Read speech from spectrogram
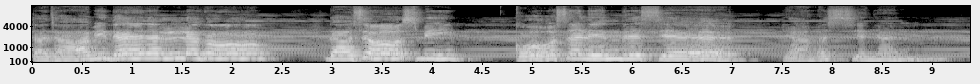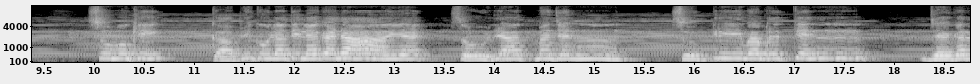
തഥാവിധനല്ലഹോ. ദാസോസ്മി കോസലേന്ദ്രസ്യ രാമസ്യ ഞാൻ. സുമുഖി കപികുലതിലകനായ സൂര്യാത്മജൻ സുഗ്രീവഭൃത്യൻ ജഗൽ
